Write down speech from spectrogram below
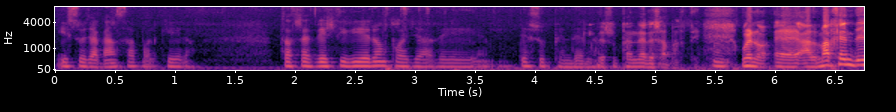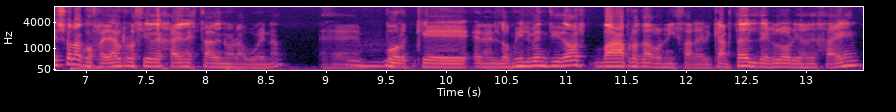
Y eso ya cansa a cualquiera. Entonces decidieron pues ya de, de suspenderla. De suspender esa parte. Mm. Bueno, eh, al margen de eso, la Cofradía del Rocío de Jaén está de enhorabuena. Eh, porque en el 2022 va a protagonizar el cartel de Gloria de Jaén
